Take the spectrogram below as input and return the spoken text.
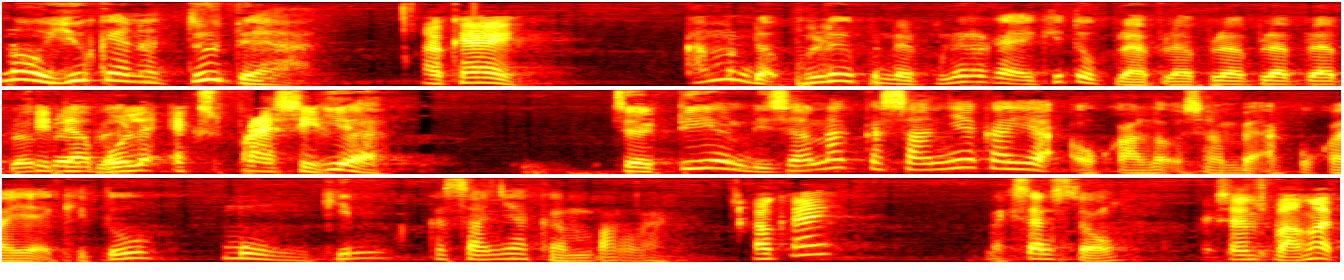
no you cannot do that. Oke. Kamu nggak boleh benar-benar kayak gitu bla bla bla bla bla bla. Tidak bla, boleh ekspresif. Iya. Jadi yang di sana kesannya kayak oh kalau sampai aku kayak gitu mungkin kesannya gampang kan. Oke. Make sense dong. Make sense banget.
